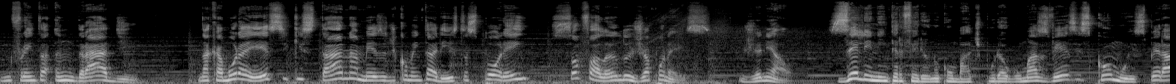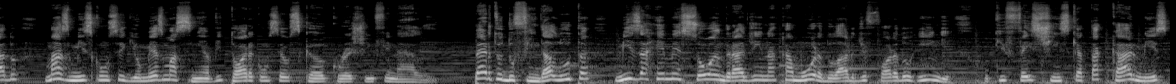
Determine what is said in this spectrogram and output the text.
enfrenta Andrade. Nakamura é esse que está na mesa de comentaristas, porém só falando japonês. Genial. Zelina interferiu no combate por algumas vezes, como esperado, mas Miss conseguiu mesmo assim a vitória com seu Skull Crushing Finale. Perto do fim da luta, Miz arremessou Andrade em Nakamura do lado de fora do ringue, o que fez Shinsuke atacar Miz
